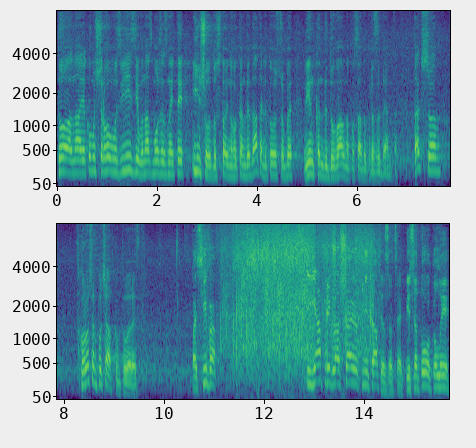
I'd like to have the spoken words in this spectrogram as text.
то на якомусь черговому з'їзді вона зможе знайти іншого достойного кандидата для того, щоб він кандидував на посаду президента. Так що з хорошим початком, товариство. Спасибо. И я приглашаю к микрофону. за це. Після того, коли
